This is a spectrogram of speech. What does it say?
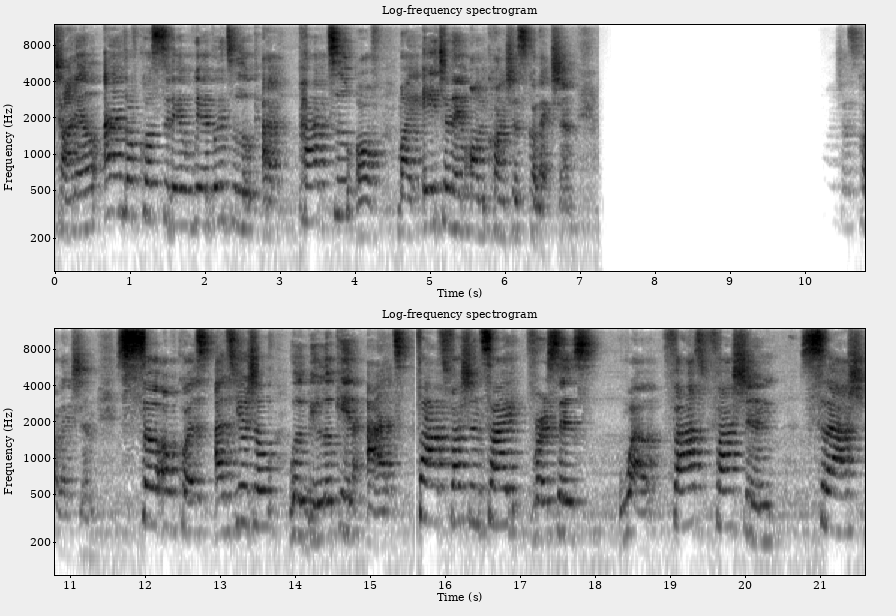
channel and of course today we are going to look at part two of my H&M Unconscious collection. collection so of course as usual we'll be looking at fast fashion side versus well fast fashion slash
